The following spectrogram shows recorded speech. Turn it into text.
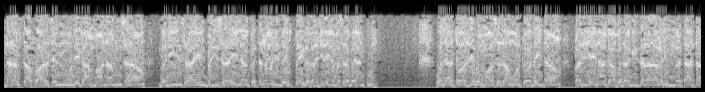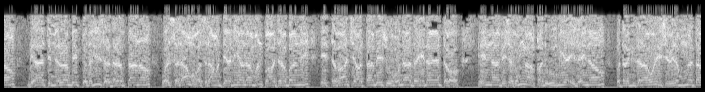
نرب سا فارسلنو لگا مانا موسرا، بنی اسرائیل بنی اسرائیل، کتن منی بیخ پریک لکن جلیل مسئلہ بیان کو۔ ولا تعذبهم او سزاون کو دیتا، قد جینا کا پدا کی طرح راغلی ہوں تاتا بیات من ربک پدلی سر درفتانا والسلام والسلامتی علی علی من پاچا بانی اتبا چاہتا، بے سوہدا دا ہدایتا انا بے شکمگا قد اوہیا الینا پتا کی طرح وحی شویر منگتا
